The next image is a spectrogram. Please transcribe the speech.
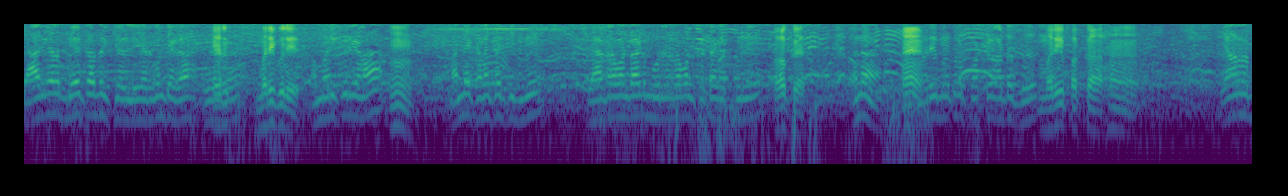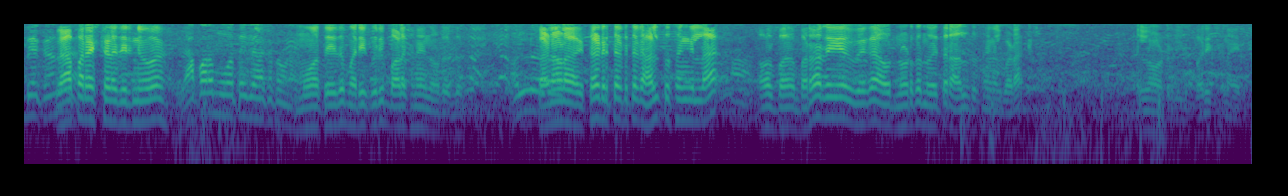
ಯಾರಿಗಾರ ಬೇಕಾದ್ರೆ ಕೇಳಿ ಎರಡು ಗಂಟೆಗ ಎರ್- ಮರಿ ಕುರಿ. ಮರಿ ಕುರಿ ಅಣ್ಣ ಹ್ಮ್. ಮೊನ್ನೆ ಕಣಕ್ ಹಾಕಿದ್ವಿ ಎರಡು ರೌಂಡ್ ಆಡಿ ಮೂರನೇ ರೌಂಡ್ ಕಟ್ಟಾಕತ್ತೀವಿ ಓಕೆ. ಅಣ್ಣ ಮರಿ ಮಾತ್ರ ಪಕ್ಕ ಆಟದ್ದು. ಮರಿ ಪಕ್ಕ ಹಾ. ಯಾರ ವ್ಯಾಪಾರ ಎಷ್ಟು ಹೇಳಿದಿರಿ ನೀವು? ವ್ಯಾಪಾರ ಮೂವತ್ತೈದು ಹೇಳಕತ್ತವಣ ಮೂವತ್ತೈದು ಮರಿ ಕುರಿ ಭಾಳ ಚೆನ್ನಾಗಿ ನೋಡೋದು. ಕನ್ನಡ ತಡ್ರಿ ತಡ್ರಿ ತಡ್ರಿ ಹಲ್ ತುಸಂಗಿಲ್ಲ. ಅವ್ರು ಬರೋರಿಗೆ ಬೇಗ ಅವ್ರು ನೋಡ್ಕೊಂಡು ಹೋಯ್ತಾರ ಹಲ್ ತುಸಂಗಿಲ್ಲ ಬೇಡ. ಇಲ್ಲಿ ನೋಡ್ರಿ ಬರೀ ಭಾರಿ ಚೆನ್ನಾಗೈತಿ.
